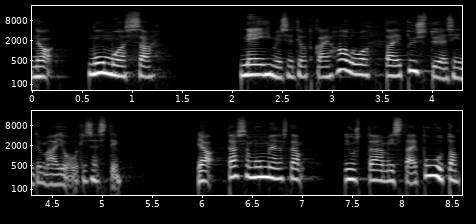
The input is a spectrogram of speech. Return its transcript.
No muun muassa ne ihmiset, jotka ei halua tai ei pysty esiintymään julkisesti. Ja tässä mun mielestä just tämä, mistä ei puhuta,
